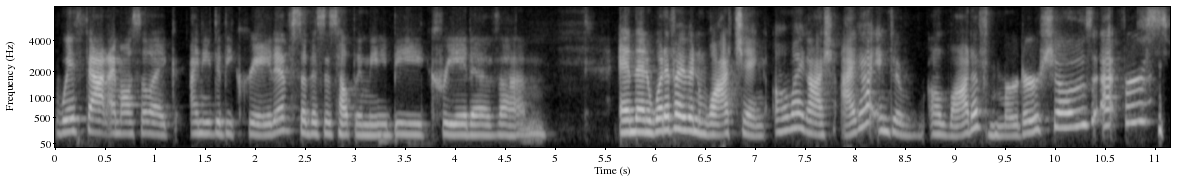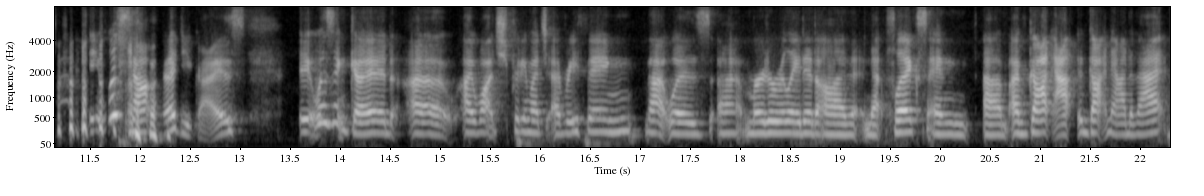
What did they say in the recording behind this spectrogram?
with that, I'm also like, I need to be creative. So this is helping me be creative. Um, and then what have I been watching? Oh my gosh, I got into a lot of murder shows at first. it was not good, you guys. It wasn't good. Uh, I watched pretty much everything that was uh, murder related on Netflix, and um, I've got out, gotten out of that.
